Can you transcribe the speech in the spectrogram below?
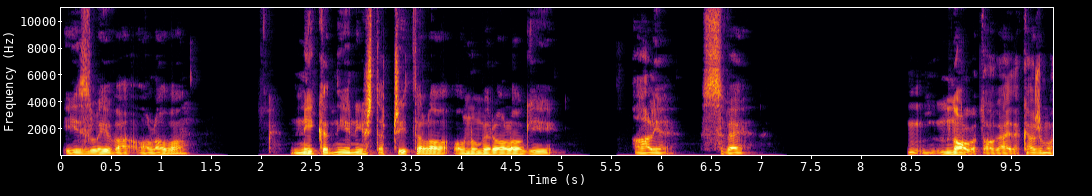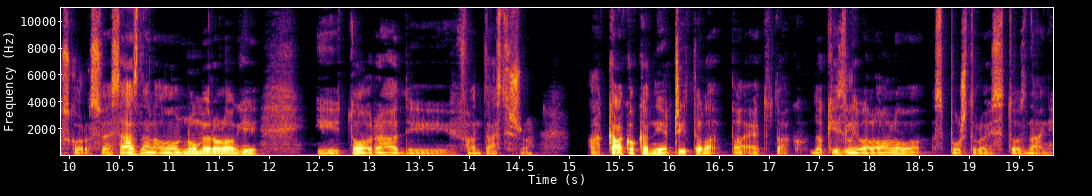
izliva olovo, nikad nije ništa čitalo o numerologiji, ali je sve mnogo toga, ajde da kažemo skoro sve saznala o numerologiji i to radi fantastično. A kako kad nije čitala? Pa eto tako. Dok je izlivala olovo, spuštalo je se to znanje.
